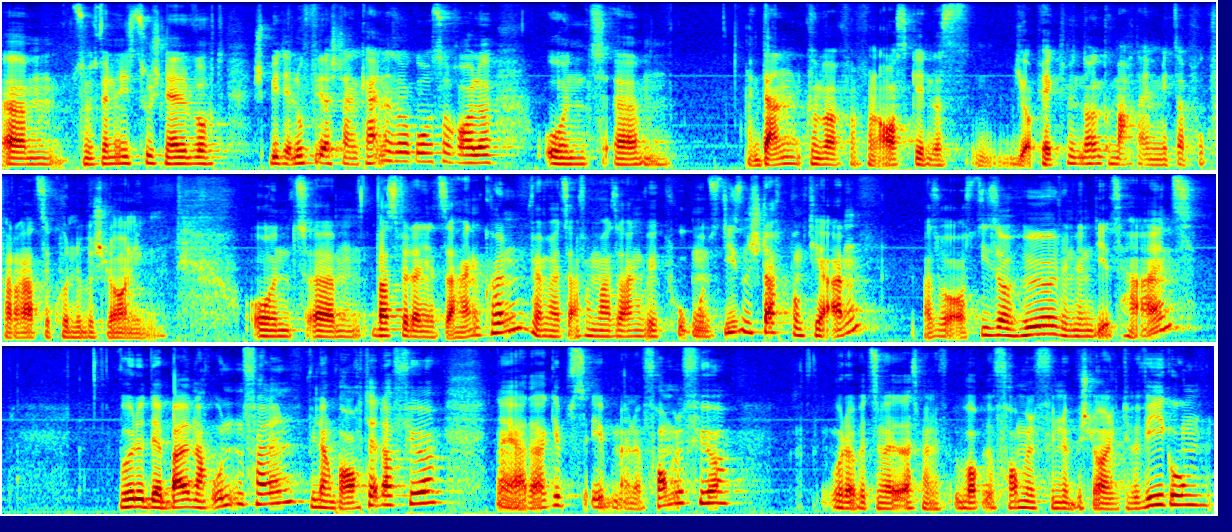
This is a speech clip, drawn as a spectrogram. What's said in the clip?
ähm, zumindest wenn er nicht zu schnell wird, spielt der Luftwiderstand keine so große Rolle und ähm, dann können wir davon ausgehen, dass die Objekte mit 9,81 Meter pro Quadratsekunde beschleunigen. Und ähm, was wir dann jetzt sagen können, wenn wir jetzt einfach mal sagen, wir gucken uns diesen Startpunkt hier an, also aus dieser Höhe, wir nennen die jetzt H1, würde der Ball nach unten fallen. Wie lange braucht er dafür? Naja, da gibt es eben eine Formel für, oder beziehungsweise erstmal überhaupt eine Formel für eine beschleunigte Bewegung,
